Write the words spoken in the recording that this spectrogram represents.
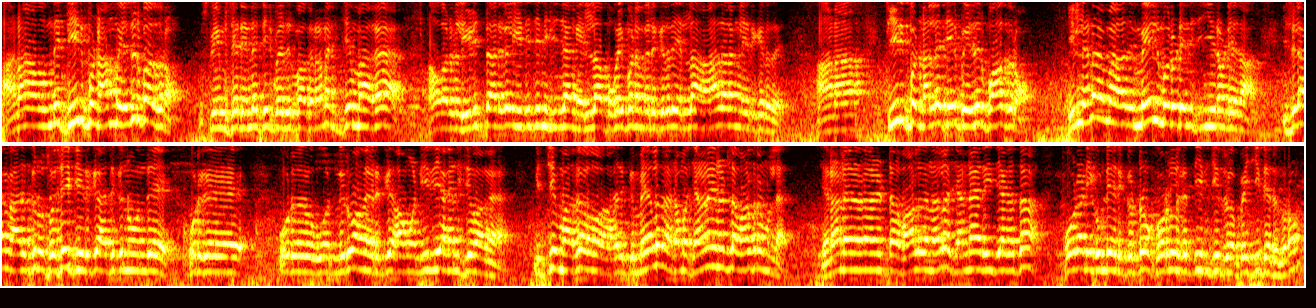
ஆனால் வந்து தீர்ப்பு நம்ம எதிர்பார்க்குறோம். முஸ்லீம் சைடு என்ன தீர்ப்பு எதிர்பார்க்குறாங்கன்னா நிச்சயமாக அவர்கள் இடித்தார்கள் இடித்து செஞ்சாங்க. எல்லா புகைப்படம் இருக்கிறது எல்லா ஆதாரங்கள் இருக்கிறது. ஆனால் தீர்ப்பு நல்ல தீர்ப்பு எதிர்பார்க்குறோம். இல்லைன்னா நம்ம அது மேல் என்ன செஞ்சிட வேண்டியதான் இஸ்லாம் அதுக்குன்னு சொசைட்டி இருக்குது அதுக்குன்னு வந்து ஒரு ஒரு ஒரு நிர்வாகம் இருக்குது அவங்க நீதியாக என்ன நிச்சயமாக அதுக்கு மேலே தான் நம்ம ஜனநாயக நாட்டில் வாழ்கிறோம்ல ஜனநாயக நாட்டில் ஜனநாயக ரீதியாக தான் போராடி கொண்டே இருக்கின்றோம் குரல் கத்தி நினைச்சிட்டு பேசிகிட்டே இருக்கிறோம்.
